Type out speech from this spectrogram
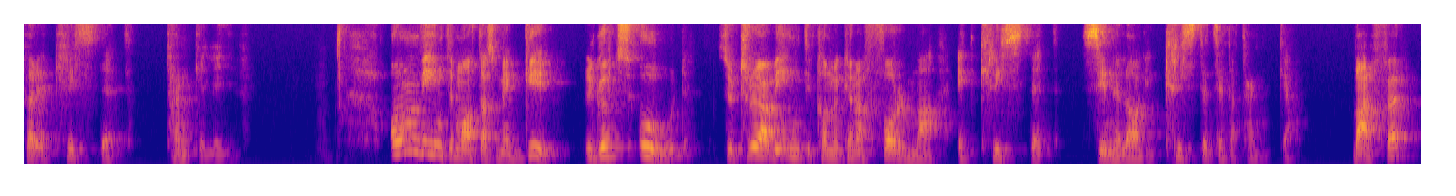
för ett kristet tankeliv. Om vi inte matas med Gud, Guds ord, så tror jag vi inte kommer kunna forma ett kristet sinnelag, ett kristet sätt att tänka. Varför?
